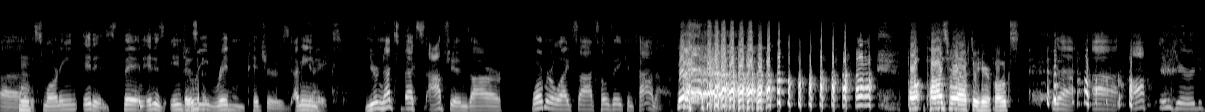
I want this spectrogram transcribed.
uh Hmm. this morning. It is thin. It is injury ridden pitchers. I mean, Yikes. Your next best options are former White Sox Jose Quintana. Pa- Pause for laughter here, folks. yeah, uh, oft injured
